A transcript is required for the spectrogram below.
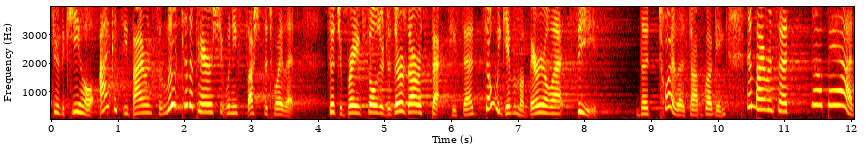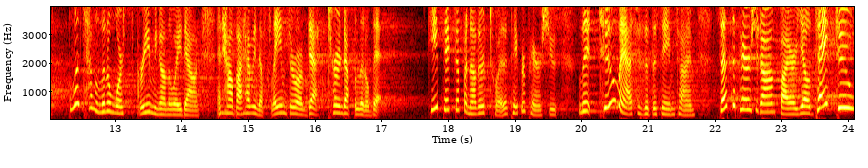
Through the keyhole, I could see Byron salute to the parachute when he flushed the toilet. Such a brave soldier deserves our respect, he said, so we give him a burial at sea. The toilet stopped glugging, and Byron said, Not bad, but let's have a little more screaming on the way down, and how about having the flamethrower of death turned up a little bit? He picked up another toilet paper parachute, lit two matches at the same time, set the parachute on fire, yelled, Take two!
